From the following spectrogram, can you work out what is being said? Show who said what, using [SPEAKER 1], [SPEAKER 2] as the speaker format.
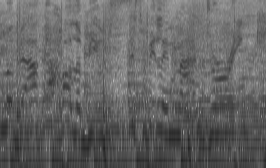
[SPEAKER 1] form of alcohol abuse is spilling my drink.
